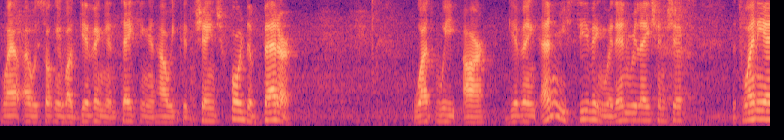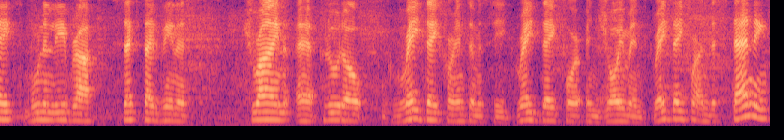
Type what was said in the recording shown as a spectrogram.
why I was talking about giving and taking and how we could change for the better what we are giving and receiving within relationships. The 28th, Moon in Libra, sextile Venus, trine uh, Pluto, great day for intimacy, great day for enjoyment, great day for understanding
